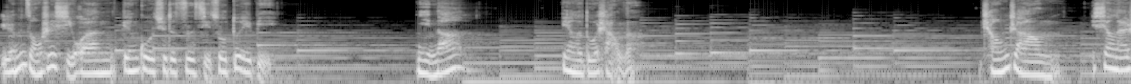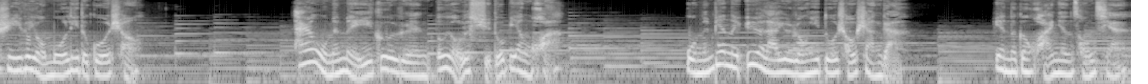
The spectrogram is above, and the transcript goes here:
人们总是喜欢跟过去的自己做对比。你呢，变了多少呢？成长向来是一个有魔力的过程。”我们每一个人都有了许多变化，我们变得越来越容易多愁善感，变得更怀念从前，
